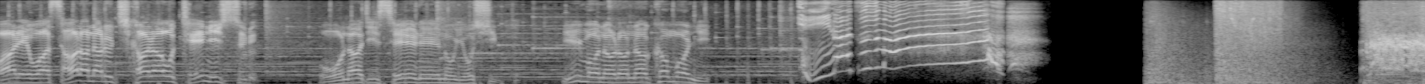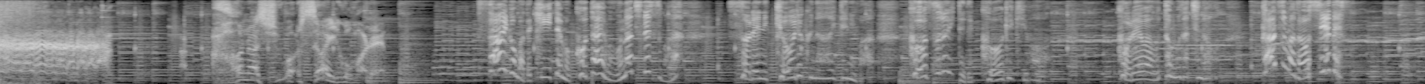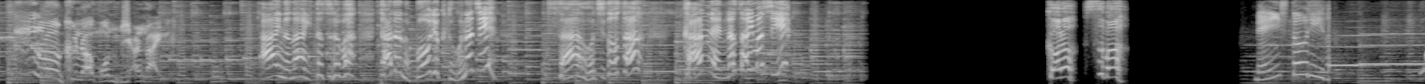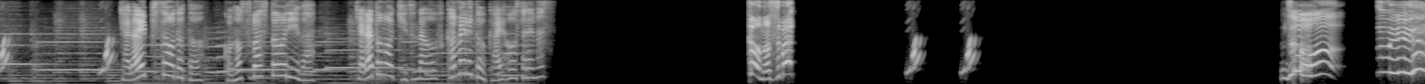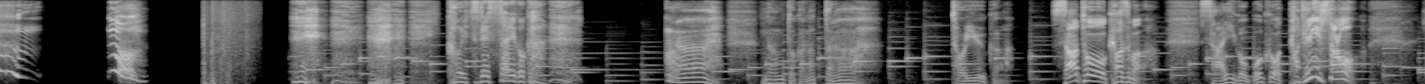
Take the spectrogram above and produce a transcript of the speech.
我はさらなる力を手にする。同じ精霊のよしみ今なら仲間に。稲妻！話は最後まで最後まで聞いても答えは同じですわ。それに強力な相手には小ずるい手で攻撃を。これはお友達のカズマの教えです。楽なもんじゃない。愛のないいたずらはただの暴力と同じ。さあお地蔵さん観念なさいまし。このスマメインストーリーはキャラエピソードとこのスバストーリーはキャラとの絆を深めると解放されます。このスバ。だねこいつで最後か。ああなんとかなったな。というか佐藤一馬最後僕を盾にしたろ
